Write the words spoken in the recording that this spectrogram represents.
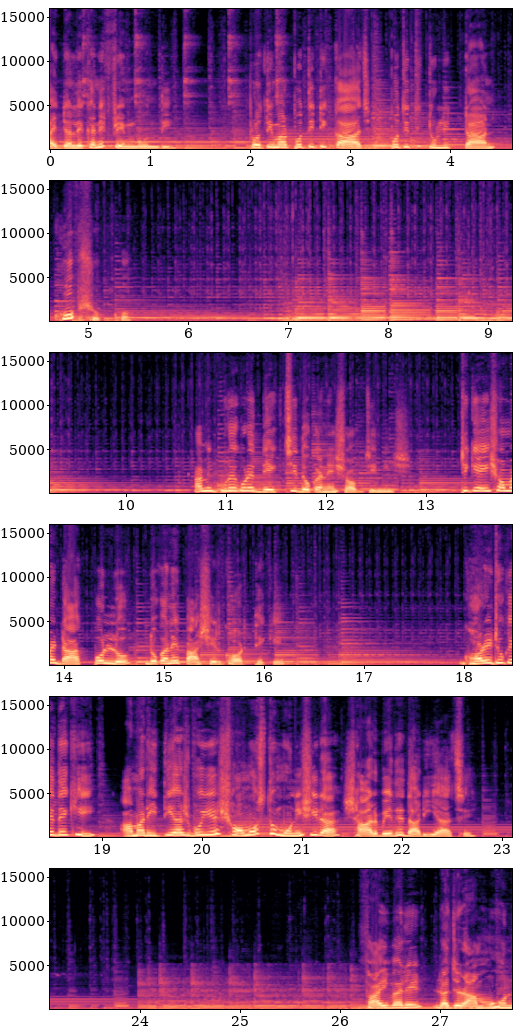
আইডাল এখানে ফ্রেমবন্দি। প্রতিমার প্রতিটি কাজ, প্রতিটি তুলির টান খুব সূক্ষ্ম। আমি ঘুরে ঘুরে দেখছি দোকানের সব জিনিস। ঠিক এই সময় ডাক পড়ল দোকানের পাশের ঘর থেকে। ঘরে ঢুকে দেখি আমার ইতিহাস বইয়ের সমস্ত মনীষীরা সার বেঁধে দাঁড়িয়ে আছে। ফাইবারের রাজা রামমোহন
